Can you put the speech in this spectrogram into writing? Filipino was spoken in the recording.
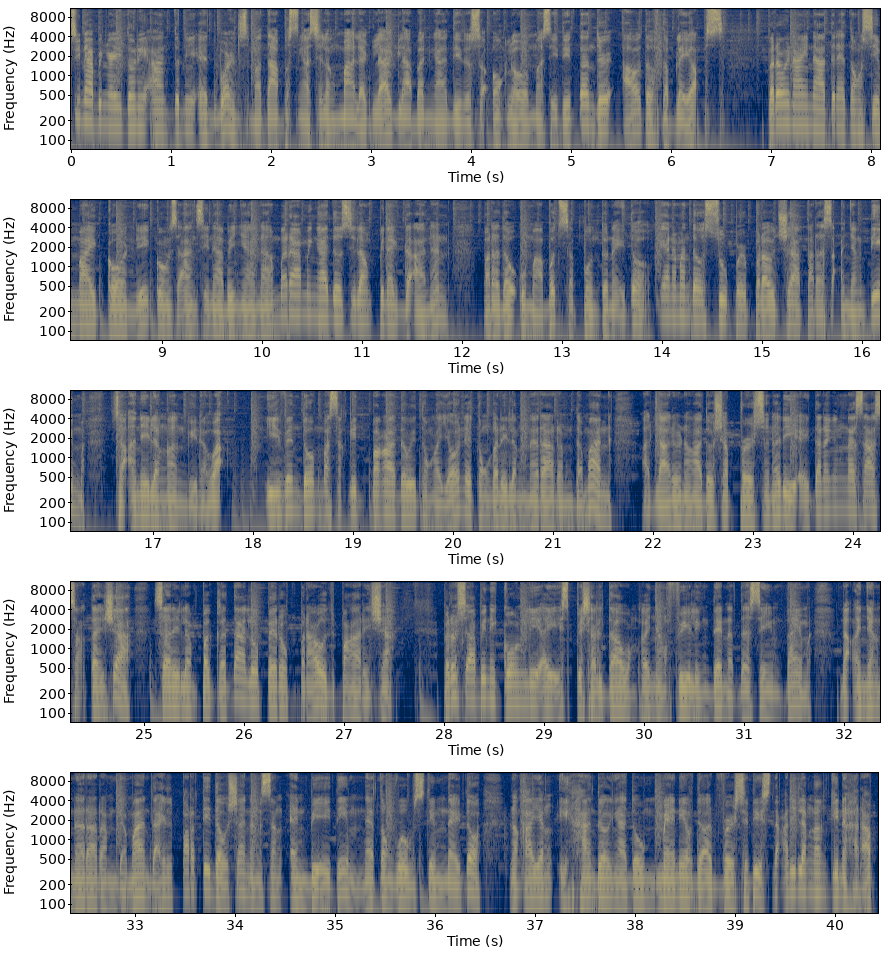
Sinabi nga ito ni Anthony Edwards matapos nga silang malaglag laban nga dito sa Oklahoma City Thunder out of the playoffs. Pero unahin natin itong si Mike Conley kung saan sinabi niya na marami nga daw silang pinagdaanan para daw umabot sa punto na ito. Kaya naman daw super proud siya para sa kanyang team sa kanilang ang ginawa. Even though masakit pa nga daw ito ngayon, itong kanilang nararamdaman at lalo na nga daw siya personally ay talagang nasasaktan siya sa kanilang pagkatalo pero proud pa nga rin siya. Pero sabi ni Conley ay special daw ang kanyang feeling din at the same time na kanyang nararamdaman dahil parte daw siya ng isang NBA team netong Wolves team na ito na kayang i-handle nga daw many of the adversities na kanilang ang kinaharap.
